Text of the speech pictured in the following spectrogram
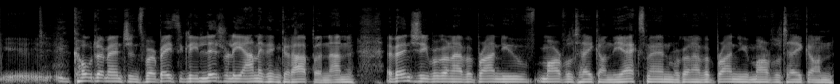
uh, co-dimensions where basically literally anything could happen. And eventually we're going to have a brand new Marvel take on the X-Men. We're going to have a brand new Marvel take on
